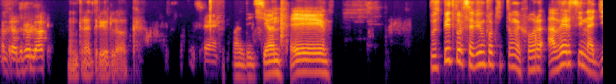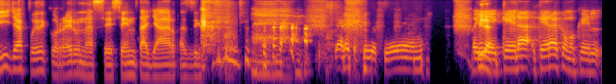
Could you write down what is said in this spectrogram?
Contra Drew Lock. contra Drew Lock. Sí. Maldición. Eh, pues Pittsburgh se vio un poquito mejor. A ver si Najee ya puede correr unas 60 yardas, digamos. Ya no te pido 100. Oye, Mira. que era, que era como que el-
